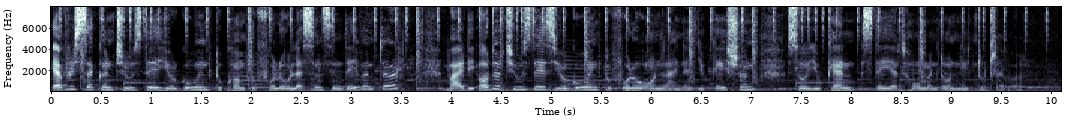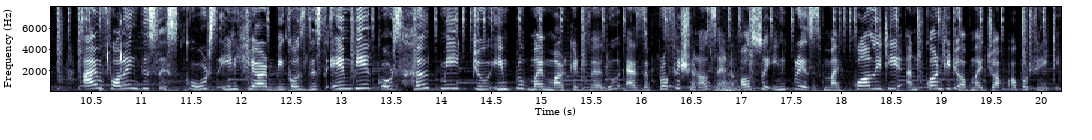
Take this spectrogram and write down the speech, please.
Every second Tuesday, you're going to come to follow lessons in Deventer. By the other Tuesdays, you're going to follow online education, so you can stay at home and don't need to travel. I'm following this course in here because this MBA course helped me to improve my market value as a professional and also increase my quality and quantity of my job opportunity.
